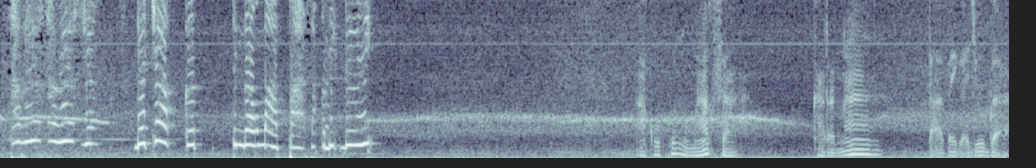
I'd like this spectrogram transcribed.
Sawios sawios jang. Udah caket, tinggal mapa sakedik deui. Aku pun memaksa karena tak tega juga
